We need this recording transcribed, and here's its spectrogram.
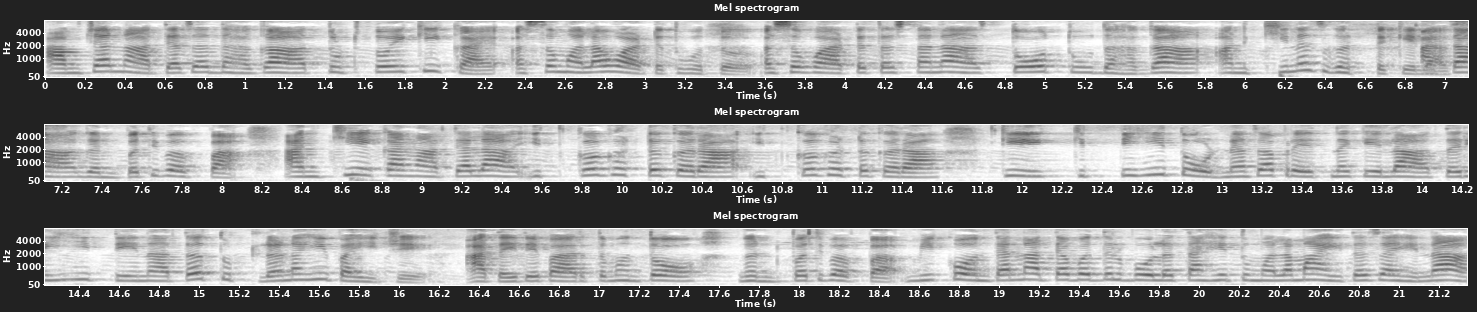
आमच्या नात्याचा धागा तुटतोय की काय असं मला वाटत होतं. असं वाटत असताना तो तू धागा आणखीनच घट्ट केला आता गणपती बाप्पा आणखी एका नात्याला इतकं घट्ट करा इतकं घट्ट करा की कितीही तोडण्याचा प्रयत्न केला तरीही ते नातं तुटलं नाही पाहिजे. आता इथे पार्थ म्हणतो गणपती बाप्पा मी कोणत्या नात्याबद्दल बोलत आहे तुम्हाला माहीतच आहे ना?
